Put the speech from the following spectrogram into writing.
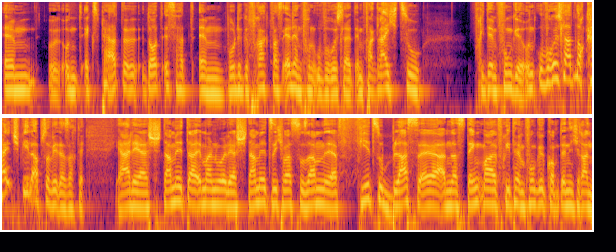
ähm, und Experte dort ist, hat ähm, wurde gefragt, was er denn von Uwe Rösler hat im Vergleich zu Friedhelm Funke. Und Uwe Rösler hat noch kein Spiel absolviert. Er sagte, ja, der stammelt da immer nur, der stammelt sich was zusammen, der viel zu blass äh, an das Denkmal Friedhelm Funke kommt er nicht ran.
